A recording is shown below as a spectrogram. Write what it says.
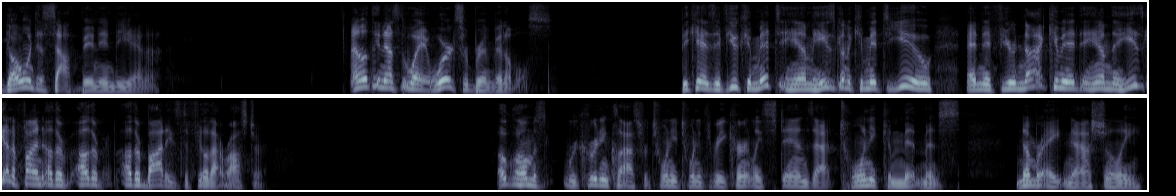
going to South Bend, Indiana. I don't think that's the way it works for Brent Venables. Because if you commit to him, he's going to commit to you, and if you're not committed to him, then he's got to find other other other bodies to fill that roster. Oklahoma's recruiting class for 2023 currently stands at 20 commitments, number eight nationally.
